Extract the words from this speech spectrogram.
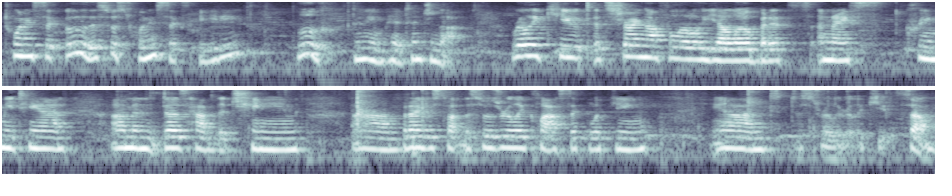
26, ooh, this was 26.80. Ooh, didn't even pay attention to that. Really cute. It's showing off a little yellow, but it's a nice creamy tan. Um, and it does have the chain. Um, but I just thought this was really classic looking and just really, really cute. So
